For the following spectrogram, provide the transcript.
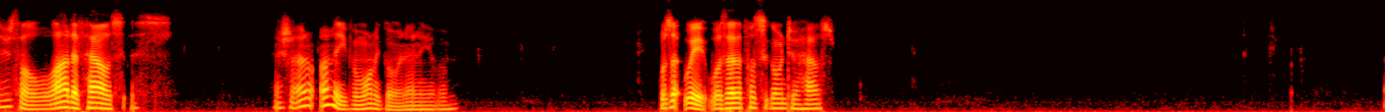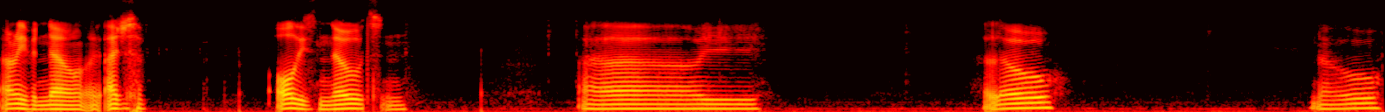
There's a lot of houses. Actually, I don't. I don't even want to go in any of them. Was that? Wait, was I supposed to go into a house? I don't even know. I just have all these notes and uh hello no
